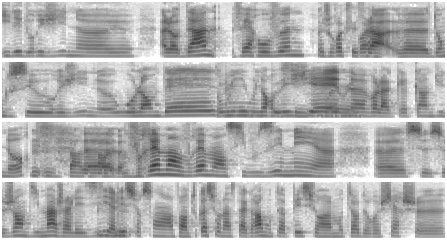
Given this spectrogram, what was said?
il est d'origine. euh, alors Dan Verhoeven, Je crois que c'est voilà. euh, donc c'est d'origine ou hollandaise Oui, ou oui, norvégienne, voilà, quelqu'un du Nord. ça. Mm, mm, par là, par là-bas. vraiment, vraiment, si vous aimez euh, ce, ce genre d'image, allez-y, Mhm. allez sur son, enfin en tout cas sur l'Instagram ou tapez sur un moteur de recherche. euh,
